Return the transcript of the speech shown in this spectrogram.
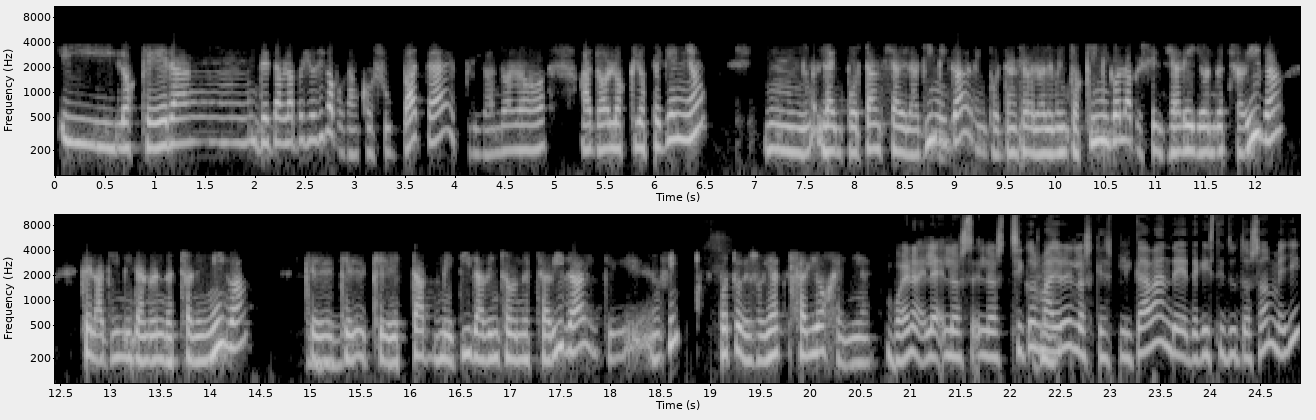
y los que eran de tabla periódica pues van con sus patas explicando a, los, a todos los críos pequeños Mm, la importancia de la química, la importancia de los elementos químicos, la presencia de ellos en nuestra vida, que la química no es nuestra enemiga, que, que, está metida dentro de nuestra vida y que, en fin, pues todo eso ya ha salido genial. Bueno, los, los chicos mayores, los que explicaban, ¿de, qué instituto son, Melli?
